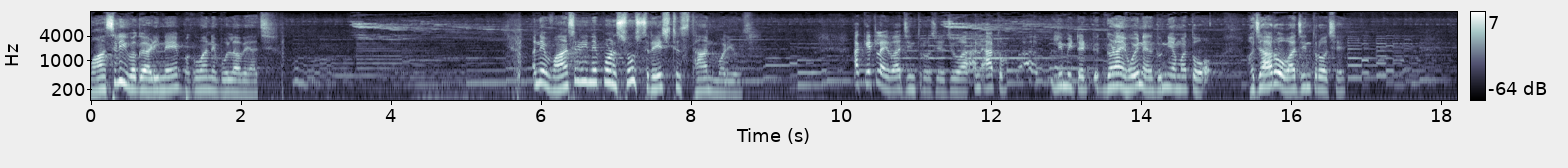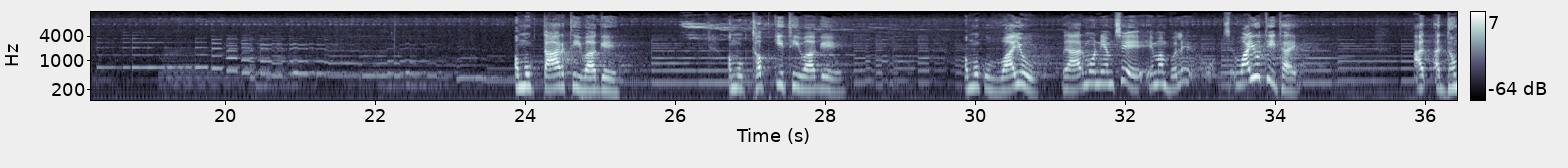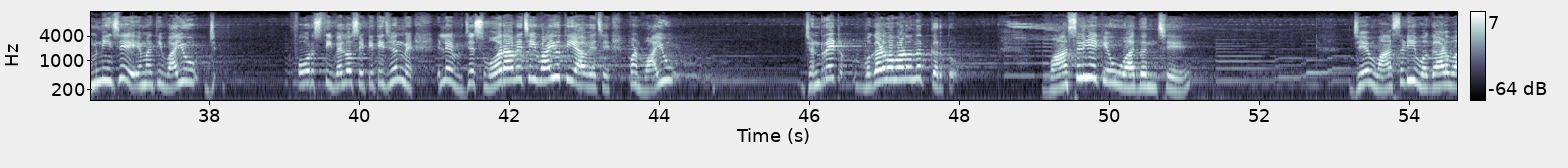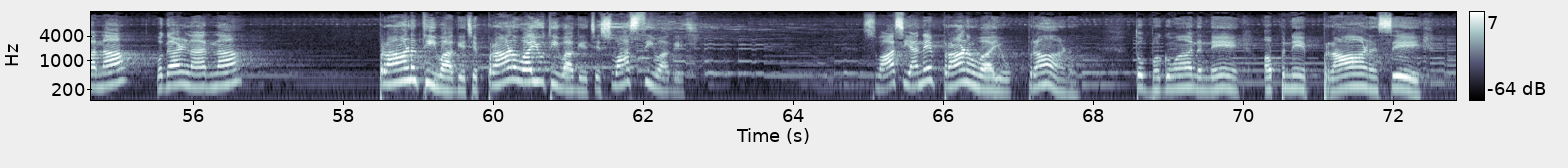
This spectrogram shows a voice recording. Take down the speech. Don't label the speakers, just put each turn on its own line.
વાંસળી વગાડીને ભગવાને બોલાવ્યા છે. અને વાંસળીને પણ શું શ્રેષ્ઠ સ્થાન મળ્યું છે. આ કેટલાય વાજિંત્રો છે જો અને આ તો લિમિટેડ ગણાય હોય ને, દુનિયામાં તો હજારો વાજિંત્રો છે. અમુક તારથી વાગે, અમુક થપકીથી વાગે અમુક વાયુ હાર્મોનિયમ છે, એમાં ભલે વાયુથી થાય. આ ધમની છે, એમાંથી વાયુ ફોર્સથી, વેલોસિટીથી જન્મે. એટલે જે સ્વર આવે છે, એ વાયુથી આવે છે. પણ વાયુ જનરેટ વગાડવા વાળો નથી કરતો. વાંસળી એક એવું વાદન છે, જે વાંસળી વગાડવાના, વગાડનારના પ્રાણથી વાગે છે, પ્રાણવાયુથી વાગે છે, શ્વાસથી વાગે છે. શ્વાસ યાને પ્રાણવાયુ, પ્રાણ. તો ભગવાનને અપને પ્રાણ સે,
